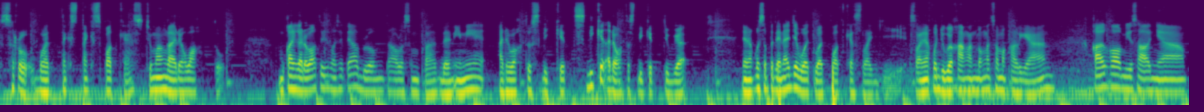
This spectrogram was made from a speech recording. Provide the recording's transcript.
seru buat next next podcast. Cuma nggak ada waktu. Bukan nggak ada waktu sih maksudnya belum terlalu sempat dan ini ada waktu sedikit sedikit ada waktu sedikit juga dan aku sempetin aja buat buat podcast lagi soalnya aku juga kangen banget sama kalian kalian kalau misalnya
